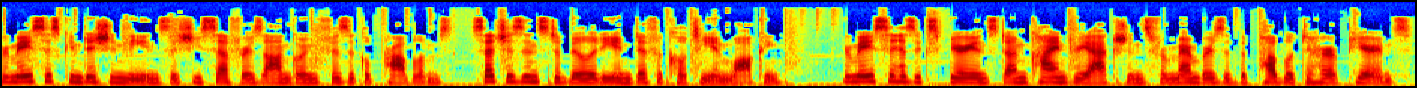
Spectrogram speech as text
Rumeysa's condition means that she suffers ongoing physical problems, such as instability and difficulty in walking. Rumeysa has experienced unkind reactions from members of the public to her appearance,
